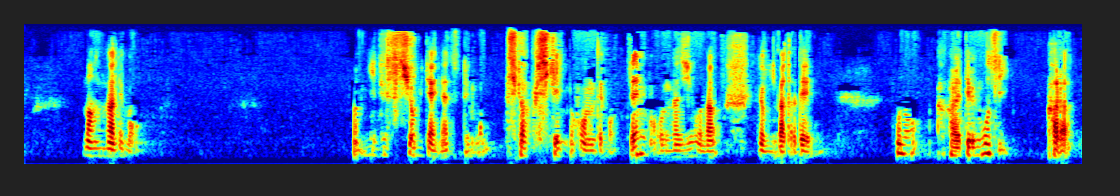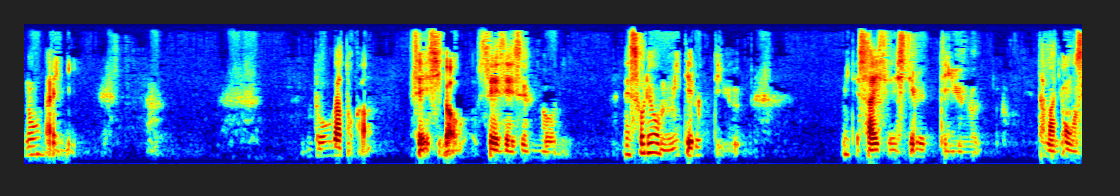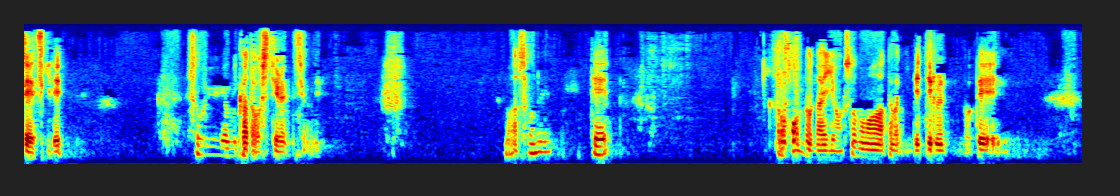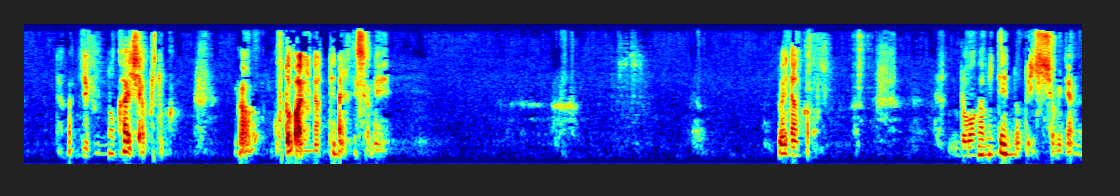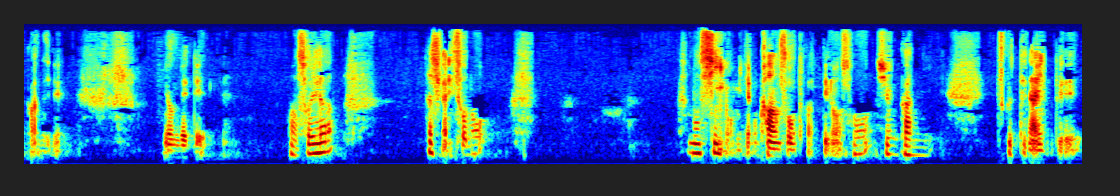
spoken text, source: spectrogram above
漫画でもまあ技術書みたいなやつでも資格試験の本でも全部同じような読み方でこの書かれている文字から脳内に動画とか静止画を生成するようにでそれを見てるっていう見て再生してるっていうたまに音声付きでそういう読み方をしてるんですよね。まあ、それで、その本の内容をそのまま頭に入れてるので、だから自分の解釈とかが言葉になってないんですよね。で、なんか、動画見てんのと一緒みたいな感じで読んでて、まあ、そりゃ、確かにその、そのシーンを見ての感想とかっていうのはその瞬間に作ってないので、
